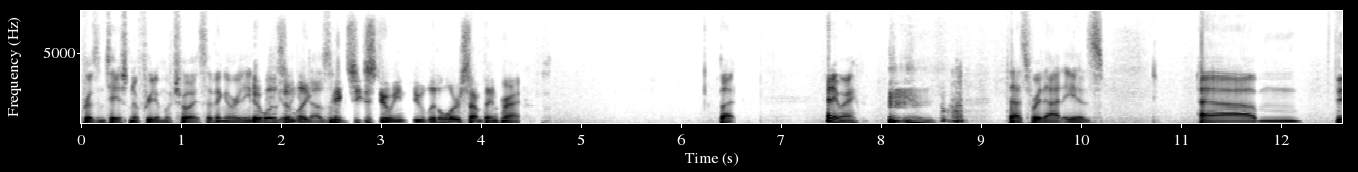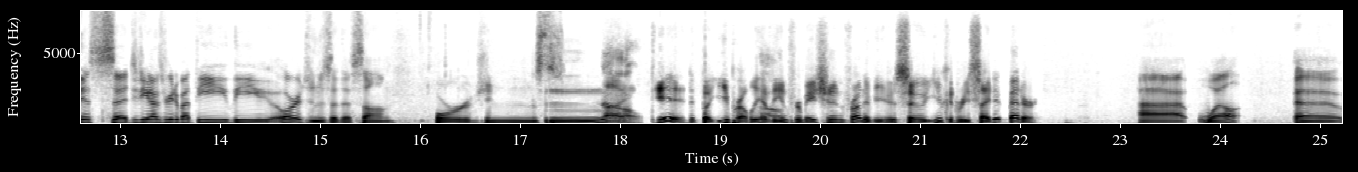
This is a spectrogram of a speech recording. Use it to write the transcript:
presentation of freedom of choice. I think it, was, you know, It maybe wasn't like, a like, dozen. Pixies doing Doolittle or something. Right. But anyway, that's where that is. Um, this uh, did you guys read about the the origins of this song? Origins. No. I did, but you probably have the information in front of you, so you could recite it better. Uh, well, uh,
